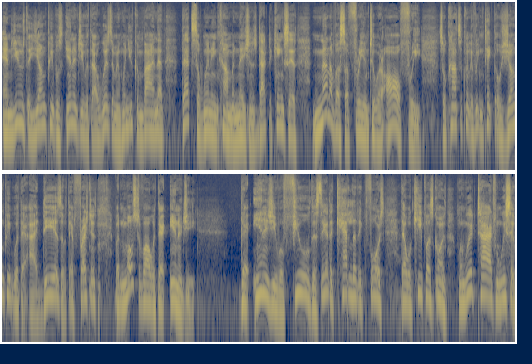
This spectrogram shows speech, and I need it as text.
and use the young people's energy with our wisdom. And when you combine that, that's a winning combination. As Dr. King says, none of us are free until we're all free. So consequently, if we can take those young people with their ideas, with their freshness, but most of all with their energy, their energy will fuel this. They're the catalytic force that will keep us going. When we're tired, when we say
